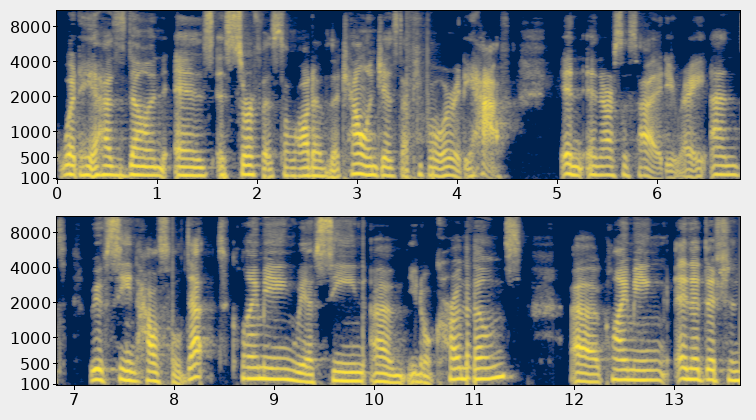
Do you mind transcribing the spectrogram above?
what it has done is is surfaced a lot of the challenges that people already have in in our society, right? And we have seen household debt climbing. We have seen, um, you know, car loans uh, climbing. In addition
